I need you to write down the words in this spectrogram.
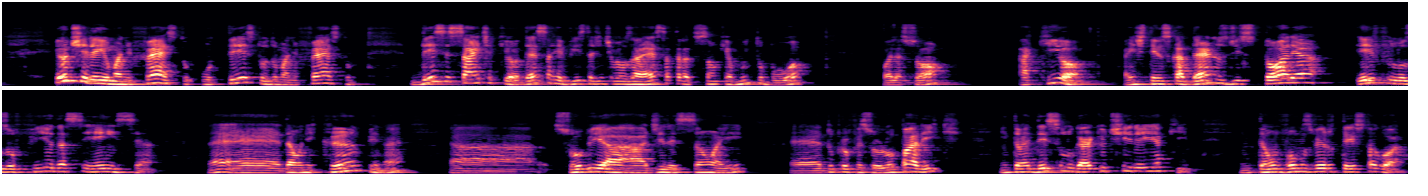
Eu tirei o manifesto, o texto do manifesto, desse site aqui, ó, dessa revista. A gente vai usar essa tradução que é muito boa. Olha só. Aqui, ó, a gente tem os cadernos de História e Filosofia da Ciência, né, é, da Unicamp, né, a, sob a, a, direção aí é, do professor Loparic. Então, é desse lugar que eu tirei aqui. Então, vamos ver o texto agora.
